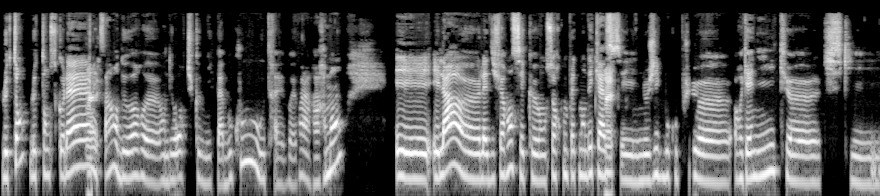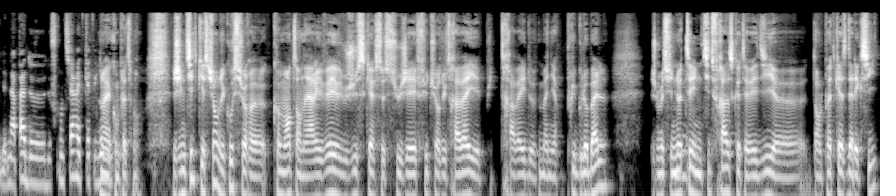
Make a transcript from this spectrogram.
le temps, le temps scolaire, ça. En dehors, euh, en dehors, tu communiques pas beaucoup ou très, voilà, rarement. Et, et là, euh, la différence, c'est qu'on sort complètement des cases. C'est une logique beaucoup plus euh, organique, qui, qui n'a pas de, de, frontières et de catégories. Ouais, complètement. J'ai une petite question du coup sur comment t'en es arrivé jusqu'à ce sujet futur du travail et puis travail de manière plus globale. Je me suis noté une petite phrase que tu avais dit dans le podcast d'Alexis.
